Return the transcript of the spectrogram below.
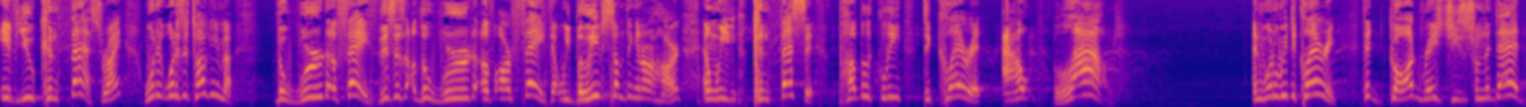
If you confess, right? What, what is it talking about? The word of faith. This is the word of our faith that we believe something in our heart and we confess it, publicly declare it out loud. And what are we declaring? That God raised Jesus from the dead,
